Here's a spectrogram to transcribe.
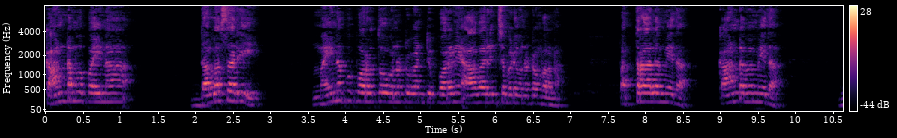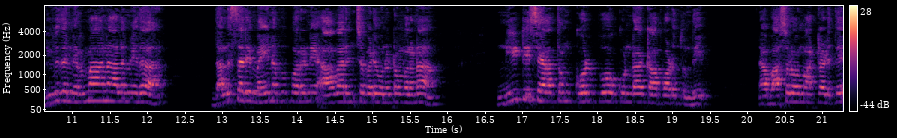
కాండము పైన దళసరి మైనపు పొరతో ఉన్నటువంటి పొరని ఆవరించబడి ఉండటం వలన పత్రాల మీద కాండము మీద వివిధ నిర్మాణాల మీద దళసరి మైనపు పొరని ఆవరించబడి ఉండటం వలన నీటి శాతం కోల్పోకుండా కాపాడుతుంది. నా భాషలో మాట్లాడితే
